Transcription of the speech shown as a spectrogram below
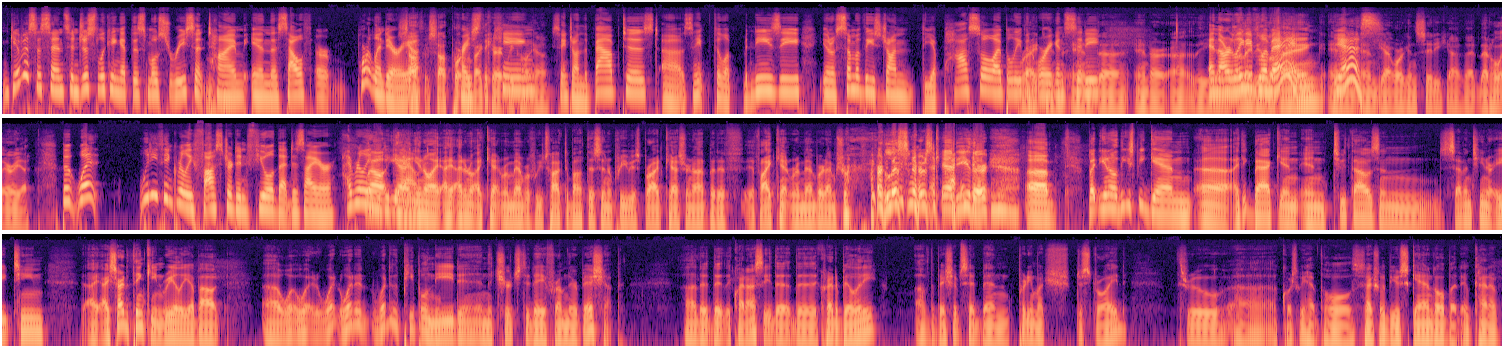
Give us a sense in just looking at this most recent mm-hmm. time in the South or Portland area, South, South Portland Christ the Carrot, King, yeah. St. John the Baptist, uh, St. Philip Benizi, you know, some of these John the Apostle, I believe, right. in Oregon and, City, and, uh, and our uh, the and Our Lady, Lady of La Vang, and, yes, and, yeah, Oregon City, yeah, that that whole area. But what what do you think really fostered and fueled that desire? I really well, need to get yeah, out. you know, I, I don't know. I can't remember if we talked about this in a previous broadcast or not. But if if I can't remember it, I'm sure our listeners can't either. Uh, but you know, these began, uh, I think, back in in 2017 or 18. I, I started thinking really about uh, what what what what, did, what do the people need in the church today from their bishop? Uh, the, the, the quite honestly, the the credibility of the bishops had been pretty much destroyed through, uh, of course, we have the whole sexual abuse scandal, but it kind of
